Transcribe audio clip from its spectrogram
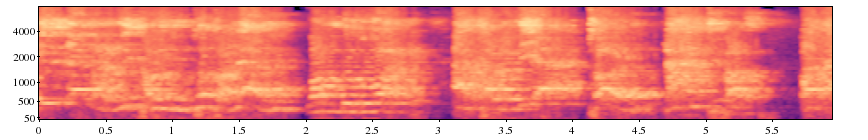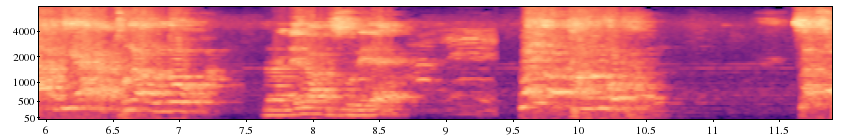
Ibrahimu anamwita huyu mtoto wa nani? Wa mdogo wake, akamwambia Toni na Antipas, wakaambiana tunaondoka. Mnanielewa vizuri eh? Kwa hiyo wakaondoka. Sasa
